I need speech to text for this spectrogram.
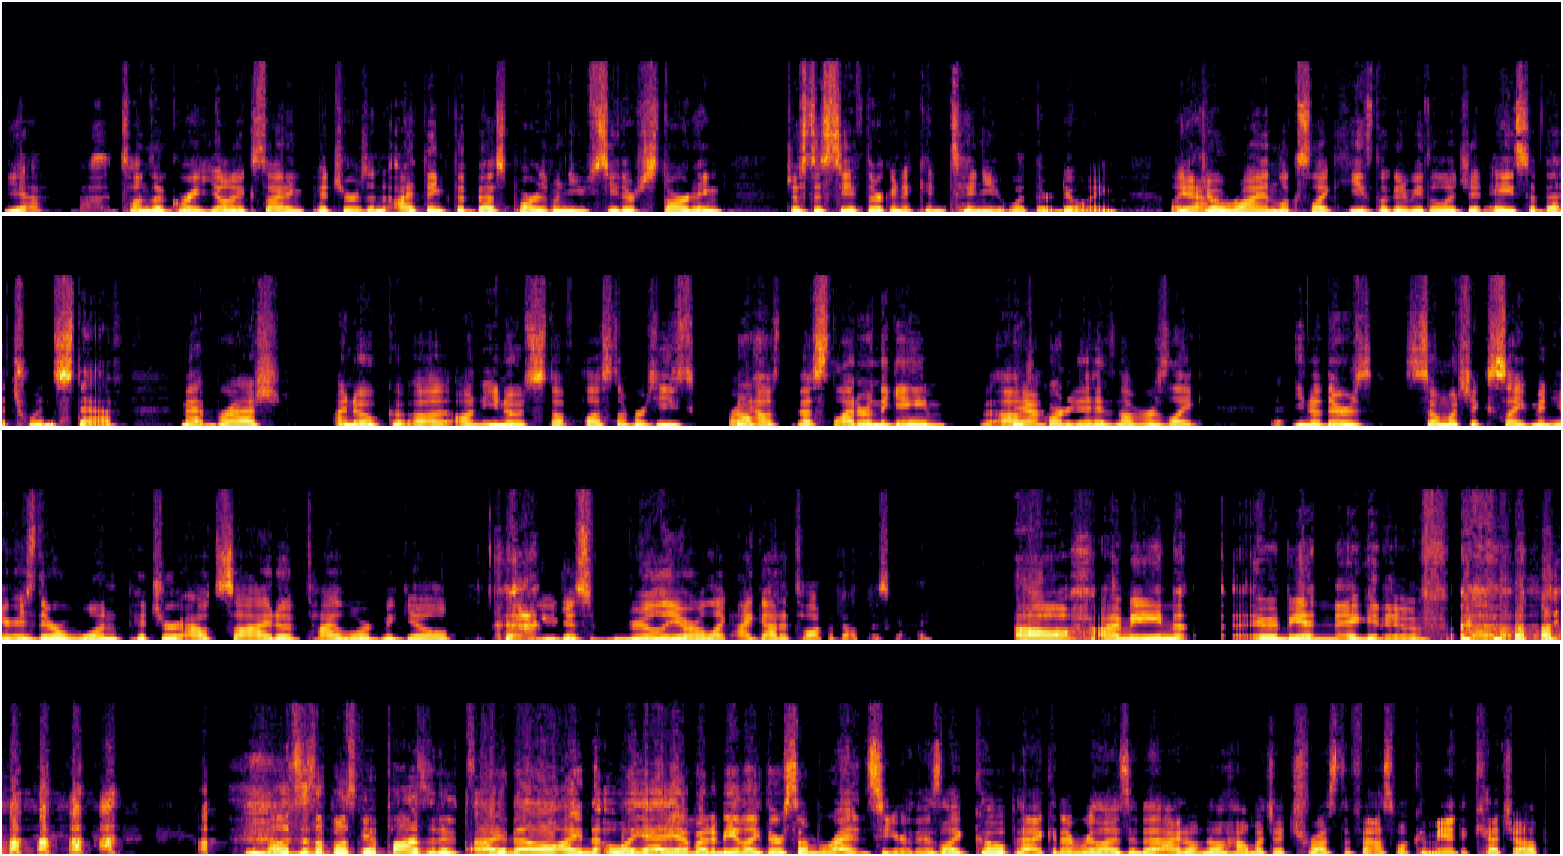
Yeah. Uh, tons of great, young, exciting pitchers. And I think the best part is when you see they're starting just to see if they're going to continue what they're doing. Like yeah. Joe Ryan looks like he's going to be the legit ace of that twin staff. Matt Brash, I know uh, on Eno's Stuff Plus numbers, he's right oh. now the best slider in the game, uh, yeah. according to his numbers. Like, you know, there's so much excitement here. Is there one pitcher outside of Tylor Megill that you just really are like, I got to talk about this guy? Oh, I mean, it would be a negative. well, this is supposed to be a positive. Tier. I know, I know. Well, yeah, yeah, but I mean, like, there's some reds here. There's like Kopech, and I'm realizing that I don't know how much I trust the fastball command to catch up.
